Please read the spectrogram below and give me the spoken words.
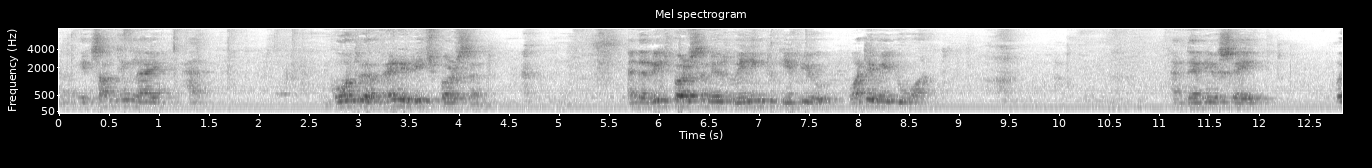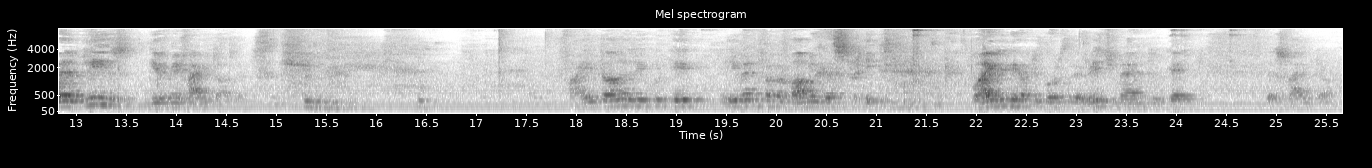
uh, it's something like go to a very rich person, and the rich person is willing to give you whatever you want. And then you say, well, please give me five dollars. Five dollars you could get even from a bum in the street. Why did you have to go to the rich man to get just five dollars?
